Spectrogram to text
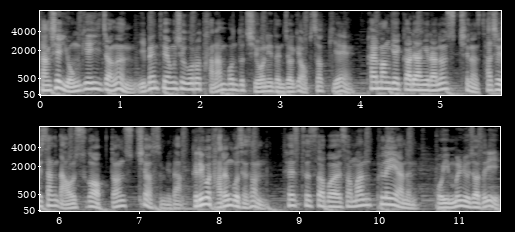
당시에 용기의 휘장은 이벤트 형식으로 단 한 번도 지원이 된 적이 없었기에 8만 개가량이라는 수치는 사실 상 나올 수가 없던 수치였습니다. 그리고 다른 곳에선 테스트 서버에서만 플레이하는 고인물 유저들이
